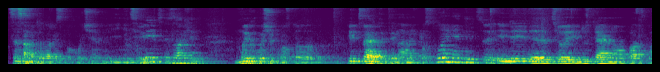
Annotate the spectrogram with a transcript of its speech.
Це саме товариство хоче ініціює цей захід. Ми хочемо просто підтвердити намір про створення інди- цього індустріального парку.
